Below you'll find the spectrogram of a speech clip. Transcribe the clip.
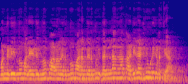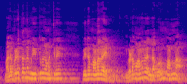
മണ്ണിടിയുന്നു മലയിടുന്നു പാറ വരുന്നു മലം വരുന്നു. ഇതെല്ലാം ഇതിനകത്ത് അടിയിൽ അടിഞ്ഞുകൂടി കിടക്കുകയാണ്. മലമ്പുഴ തന്നെ മീറ്റർ കണക്കിന് പിന്നെ മണലായിരുന്നു. ഇവിടെ മണലല്ല വെറും മണ്ണ.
